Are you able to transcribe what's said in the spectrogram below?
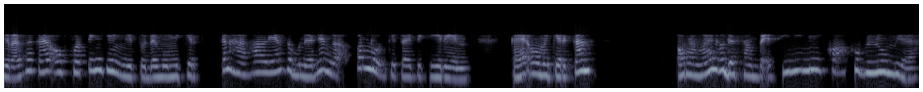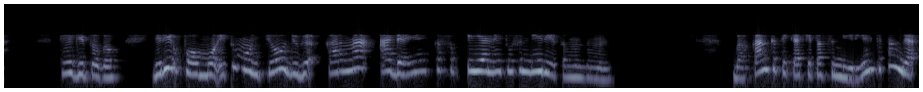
ngerasa kayak overthinking gitu dan memikirkan hal-hal yang sebenarnya nggak perlu kita pikirin. Kayak memikirkan orang lain udah sampai sini nih, kok aku belum ya? Kayak gitu tuh. Jadi FOMO itu muncul juga karena adanya kesepian itu sendiri, teman-teman. Bahkan ketika kita sendirian, kita nggak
